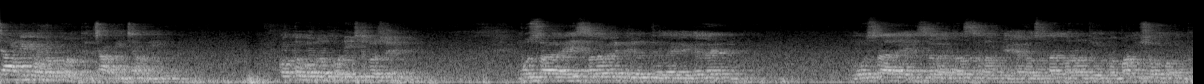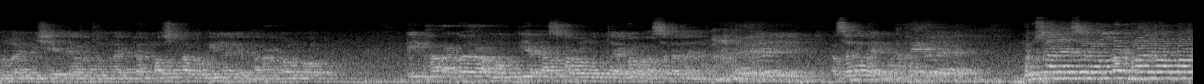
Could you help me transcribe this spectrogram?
চাবি বহন করতে চাবি কত বড় ধনী ছিল সে? মুসা সালামের বিরুদ্ধে লেগে গেলেন। মুসা আলাইহিস সালামকে করার জন্য সম্মান ধুলায় মিশিয়ে দেওয়ার জন্য একটা নষ্টা মহিলাকে ভাড়া করল এই ভাড়া করা লোক দিয়ে কাজ করার মতো এখন আছে না নাই? আছে না নাই? মুসা আলাইহিস সালাম আল্লাহর ভয় নম্বর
